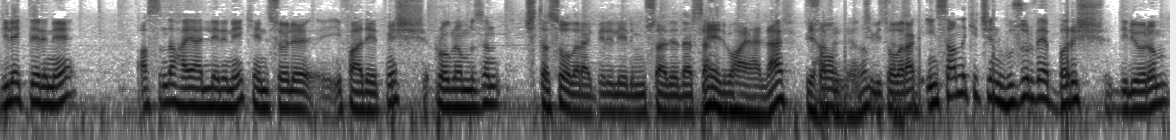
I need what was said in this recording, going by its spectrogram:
dileklerini aslında hayallerini kendisi öyle ifade etmiş programımızın çıtası olarak belirleyelim müsaade edersen. Neydi bu hayaller? Bir Son tweet olarak insanlık için huzur ve barış diliyorum.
